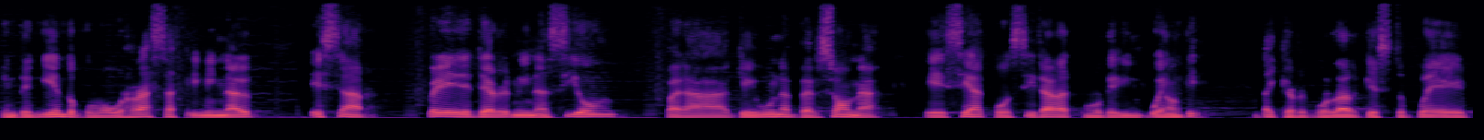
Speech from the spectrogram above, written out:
entendiendo como raza criminal esa predeterminación para que una persona eh, sea considerada como delincuente hay que recordar que esto fue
